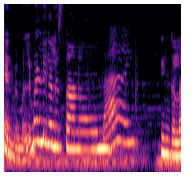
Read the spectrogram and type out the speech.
నేను మిమ్మల్ని మళ్ళీ కలుస్తాను. బాయ్ ఇంకలా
